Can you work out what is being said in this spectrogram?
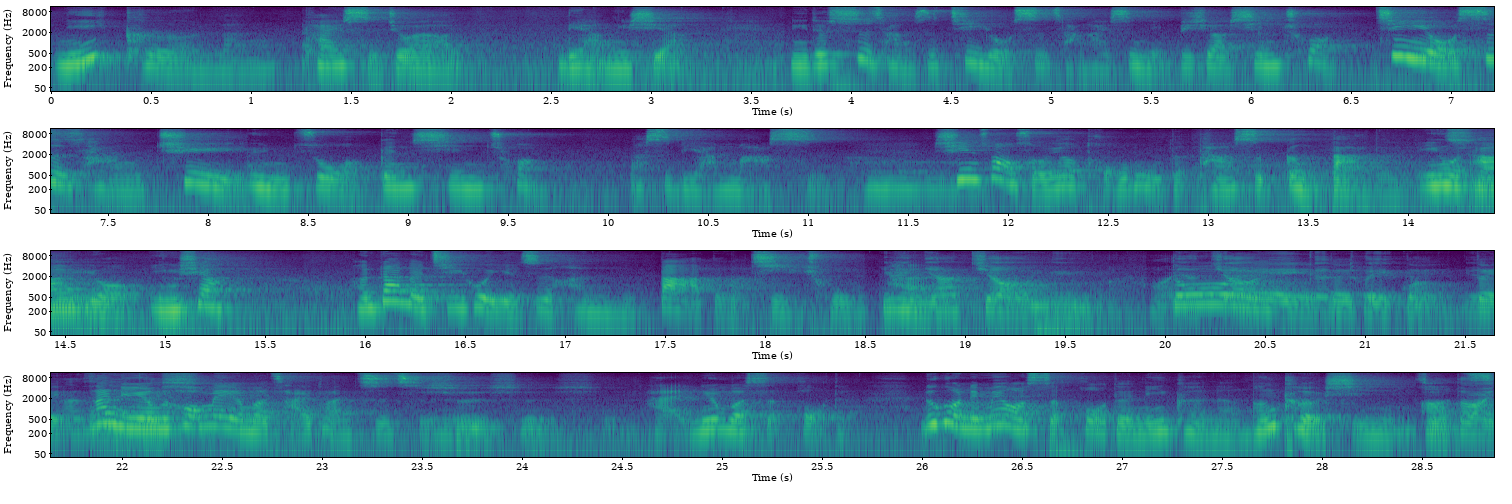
你可能开始就要量一下。你的市场是既有市场，还是你必须要新创？既有市场去运作跟新创那是两码事。嗯、新创所要投入的，它是更大的，因为它有影响很大的机会，也是很大的支出。因为你要教育嘛，对要教育跟推广。对对对对，那你有后面有没有财团支持你？是是是。嗨，你有没有 support？如果你没有 support，你可能很可惜你，你走到一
